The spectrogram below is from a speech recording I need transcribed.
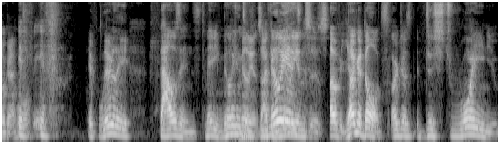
okay, well, If if if literally thousands to maybe millions millions, of, I think millions millions is of young adults are just destroying you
